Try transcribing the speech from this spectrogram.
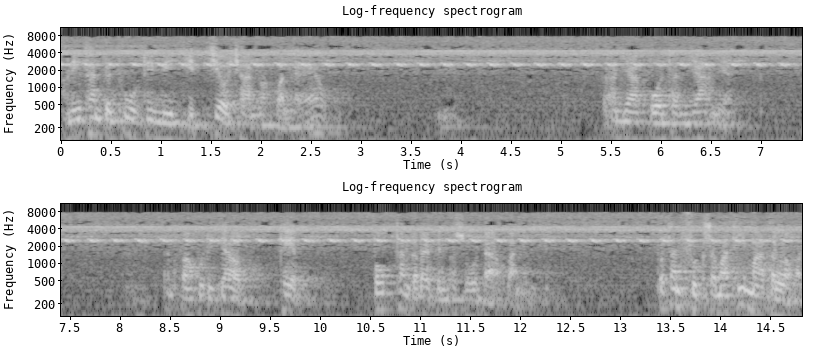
อันนี้ท่านเป็นผู้ที่มีจิตเชี่ยวชาญมาก่อนแล้วอัญญาโกนทัญญาเนี่ยท่านฟังพระพุทธเจ้าเทศปุ๊บท่านก็ได้เป็นพระโสดาบันเพราะท่านฝึกสมาธิมาตลอด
